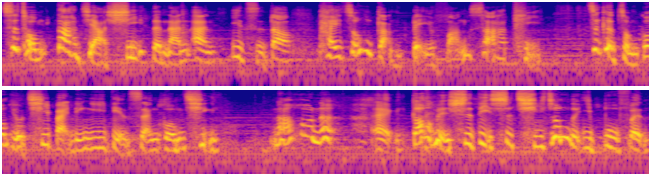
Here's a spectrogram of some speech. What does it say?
是从大甲溪的南岸一直到台中港北防沙堤，这个总共有七百零一点三公顷。然后呢，哎，高美湿地是其中的一部分，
